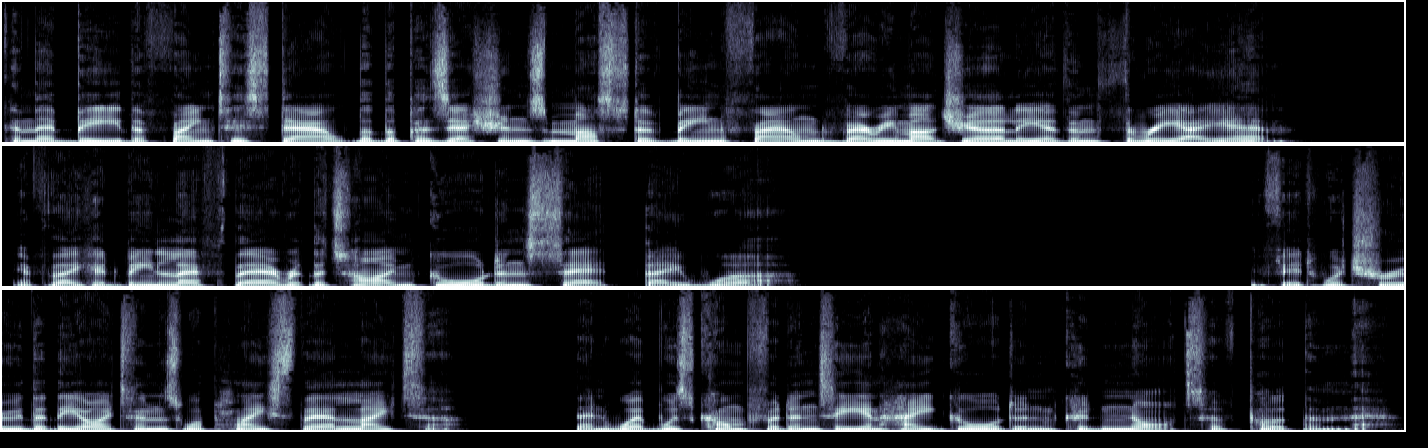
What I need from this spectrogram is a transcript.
can there be the faintest doubt that the possessions must have been found very much earlier than 3 a.m., if they had been left there at the time Gordon said they were? If it were true that the items were placed there later, then Webb was confident Ian Hay Gordon could not have put them there.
